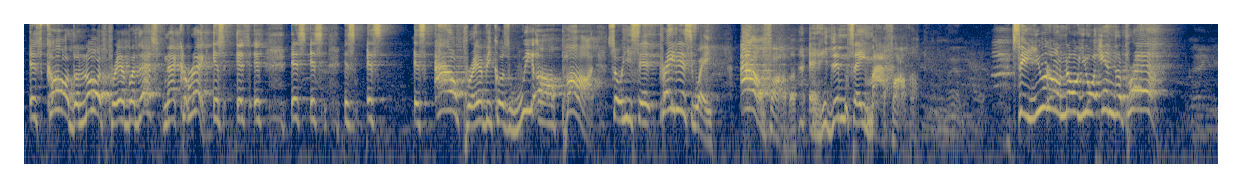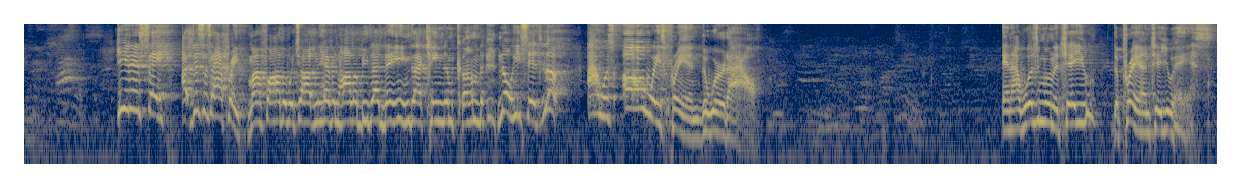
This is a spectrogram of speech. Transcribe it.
It's called the Lord's Prayer, but that's not correct. It's, it's, it's, it's, it's, it's, it's, it's our prayer because we are part. So he said, Pray this way, our Father. And he didn't say, My Father. See, you don't know you're in the prayer. He didn't say, uh, This is how I pray, My Father which art in heaven, hallowed be thy name, thy kingdom come. No, he said, Look, I was always praying the word owl. And I wasn't going to tell you the prayer until you asked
